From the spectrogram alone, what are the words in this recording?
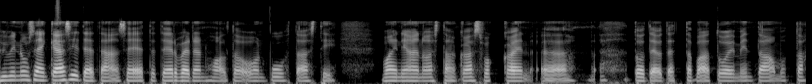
hyvin usein käsitetään se, että terveydenhuolto on puhtaasti vain ja ainoastaan kasvokkain ö, toteutettavaa toimintaa, mutta,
